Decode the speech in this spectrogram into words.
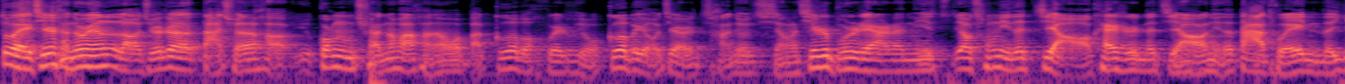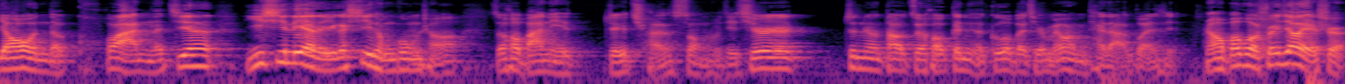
对，其实很多人老觉着打拳好，光用拳的话，好像我把胳膊挥出去，我胳膊有劲儿，好像就行了。其实不是这样的，你要从你的脚开始，你的脚、你的大腿、你的腰、你的胯、你的肩，一系列的一个系统工程，最后把你这个拳送出去。其实真正到最后，跟你的胳膊其实没有什么太大的关系。然后包括摔跤也是，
